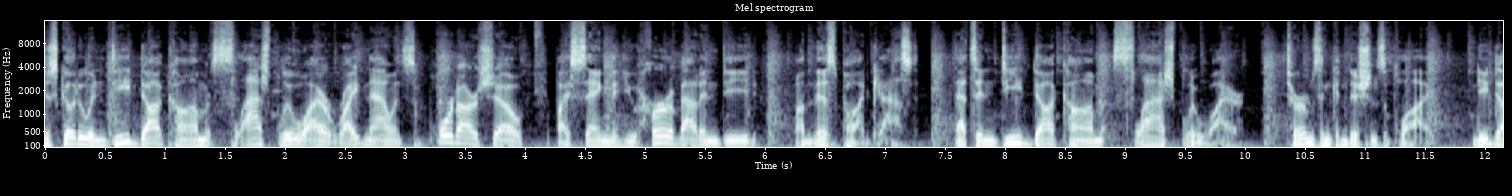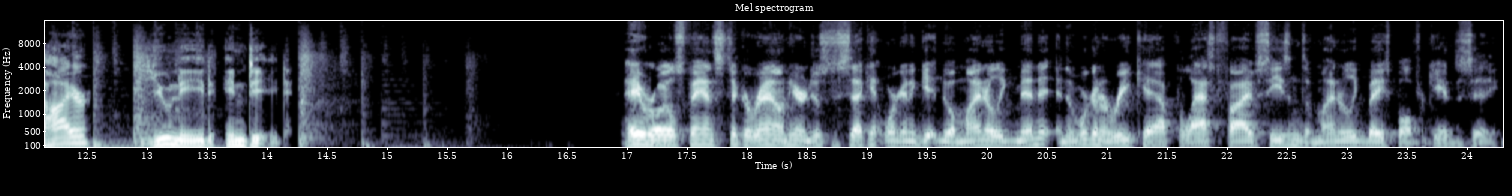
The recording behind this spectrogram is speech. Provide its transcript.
Just go to Indeed.com slash BlueWire right now and support our show by saying that you heard about Indeed on this podcast. That's Indeed.com slash BlueWire. Terms and conditions apply. Need to hire? You need Indeed. Hey, Royals fans, stick around here in just a second. We're going to get into a minor league minute, and then we're going to recap the last five seasons of minor league baseball for Kansas City.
